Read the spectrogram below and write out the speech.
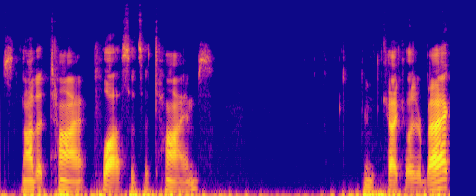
it's not a time plus, it's a times. Bring the calculator back.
